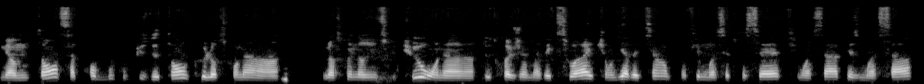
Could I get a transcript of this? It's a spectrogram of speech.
mais en même temps, ça prend beaucoup plus de temps que lorsqu'on a lorsqu'on est dans une structure, on a deux, trois jeunes avec soi, et puis on dit, ah bah tiens, fais-moi cette recette, fais-moi ça, pèse-moi ça,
